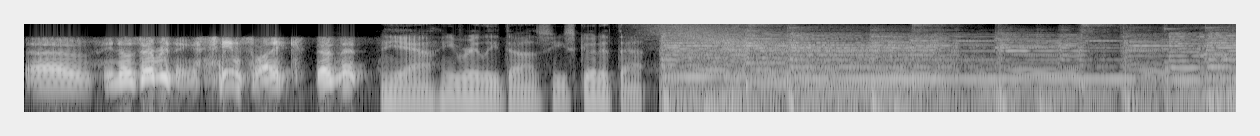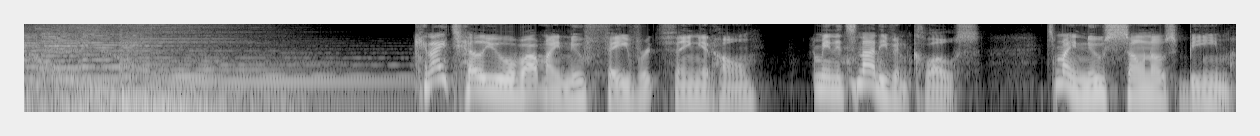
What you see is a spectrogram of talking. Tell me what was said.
uh, he knows everything. It seems like, doesn't it? Yeah, he really does. He's good at that. Can I tell you about my new favorite thing at home? I mean, it's not even close. It's my new Sonos Beam.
